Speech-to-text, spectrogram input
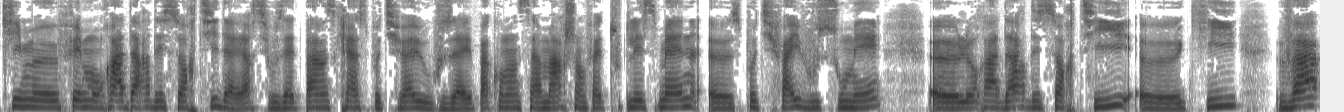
qui me fait mon radar des sorties. D'ailleurs, si vous n'êtes pas inscrit à Spotify ou que vous savez pas comment ça marche, en fait, toutes les semaines, euh, Spotify vous soumet euh, le radar des sorties euh, qui va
